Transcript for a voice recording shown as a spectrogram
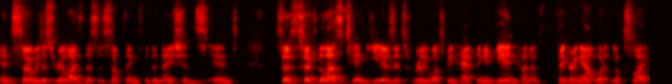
and so we just realized this is something for the nations. And so, so for the last 10 years, it's really what's been happening again, kind of figuring out what it looks like.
